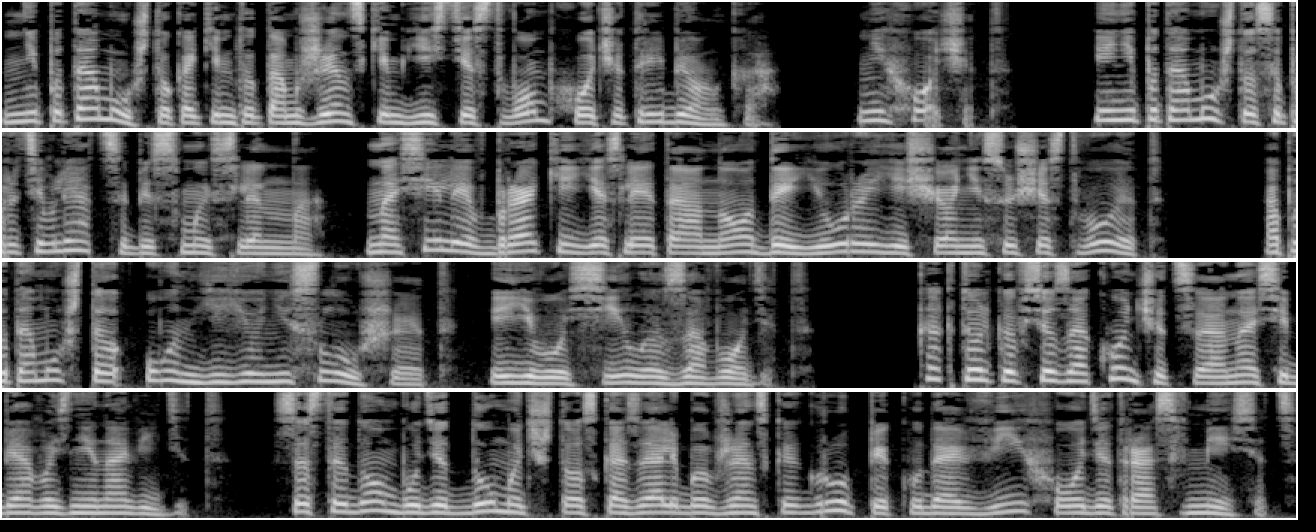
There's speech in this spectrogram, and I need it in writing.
Не потому, что каким-то там женским естеством хочет ребенка. Не хочет. И не потому, что сопротивляться бессмысленно. Насилие в браке, если это оно, де юре еще не существует. А потому что он ее не слушает, и его сила заводит. Как только все закончится, она себя возненавидит. Со стыдом будет думать, что сказали бы в женской группе, куда Ви ходит раз в месяц.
